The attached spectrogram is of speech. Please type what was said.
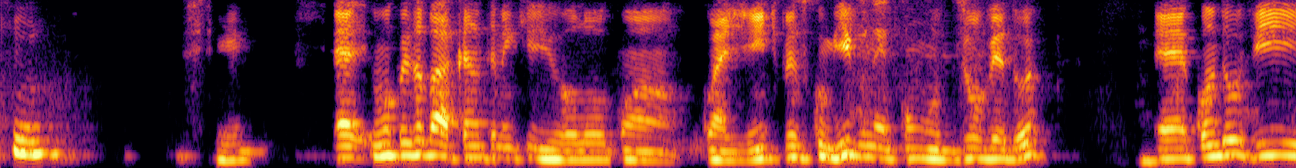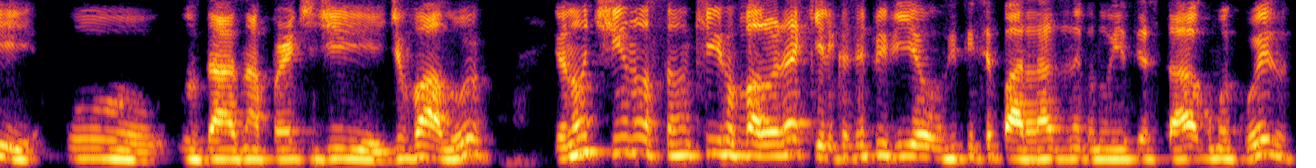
Sim. Sim. É, uma coisa bacana também que rolou com a, com a gente, preso comigo, né, como desenvolvedor, é quando eu vi o, os dados na parte de, de valor, eu não tinha noção que o valor é aquele, que eu sempre via os itens separados, né, quando eu ia testar alguma coisa,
